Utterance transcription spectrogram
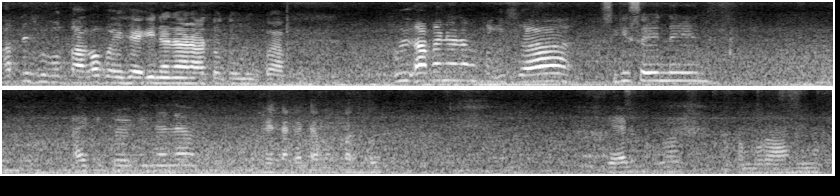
At least pumunta ako kaya siya ina na natutulog pa ako. Uy, akin na lang itong isa. Sige, sa'yo na yun. Ay, kipirdi na lang. Kita-kita mo pa to. Kaya alam ko, kamurahin ako.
